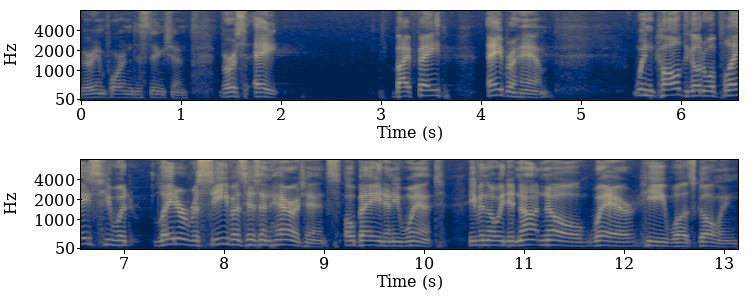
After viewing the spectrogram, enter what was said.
Very important distinction. Verse 8 By faith, Abraham, when called to go to a place he would later receive as his inheritance, obeyed and he went, even though he did not know where he was going.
